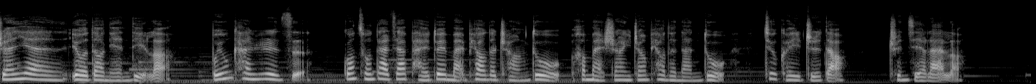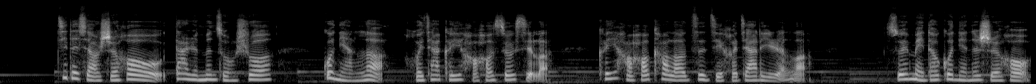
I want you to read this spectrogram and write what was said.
转眼又到年底了，不用看日子，光从大家排队买票的长度和买上一张票的难度，就可以知道春节来了。记得小时候，大人们总说，过年了，回家可以好好休息了，可以好好犒劳自己和家里人了。所以每到过年的时候，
